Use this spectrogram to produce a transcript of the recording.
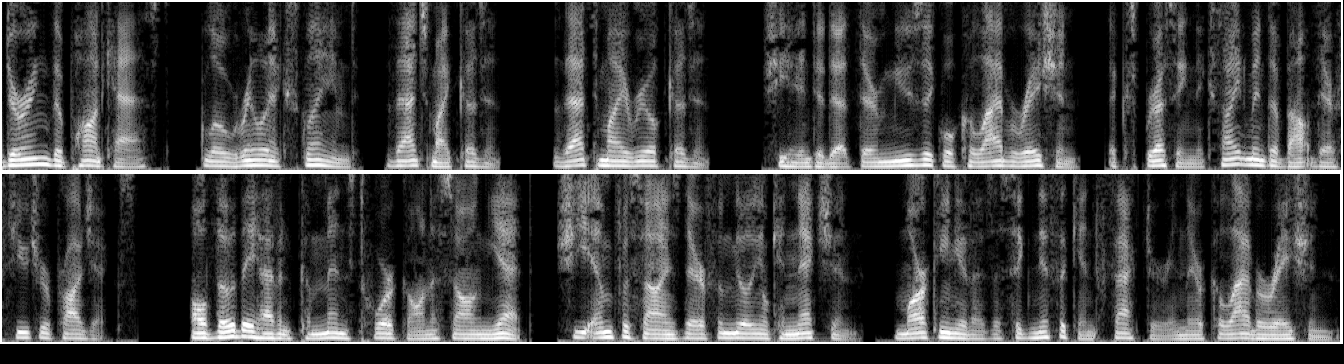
During the podcast, Glorilla exclaimed, That's my cousin. That's my real cousin. She hinted at their musical collaboration, expressing excitement about their future projects. Although they haven't commenced work on a song yet, she emphasized their familial connection, marking it as a significant factor in their collaboration.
